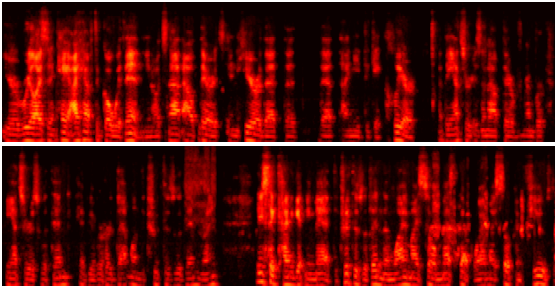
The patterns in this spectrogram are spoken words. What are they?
you're realizing hey i have to go within you know it's not out there it's in here that that that i need to get clear. The answer isn't out there remember the answer is within. Have you ever heard that one? The truth is within right they used to kind of get me mad. The truth is within them. Why am I so messed up? Why am I so confused?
